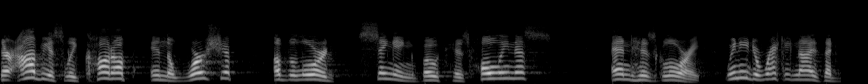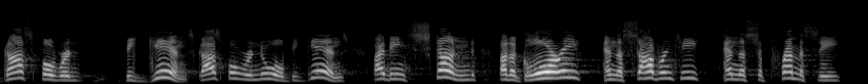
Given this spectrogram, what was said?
They're obviously caught up in the worship of the Lord, singing both his holiness and his glory. We need to recognize that gospel begins, gospel renewal begins by being stunned by the glory and the sovereignty and the supremacy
